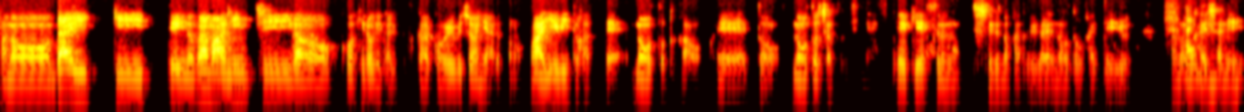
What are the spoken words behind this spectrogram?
あのー、第一期っていうのが、まあ、認知側をこう広げたりとか、こう、ウェブ上にあるこの、まあ、 Ubie とかってノートとかを、えっ、と、ノート社とですね、提携する、してるのかというぐらいノートを書いている、あの、はい会社に、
